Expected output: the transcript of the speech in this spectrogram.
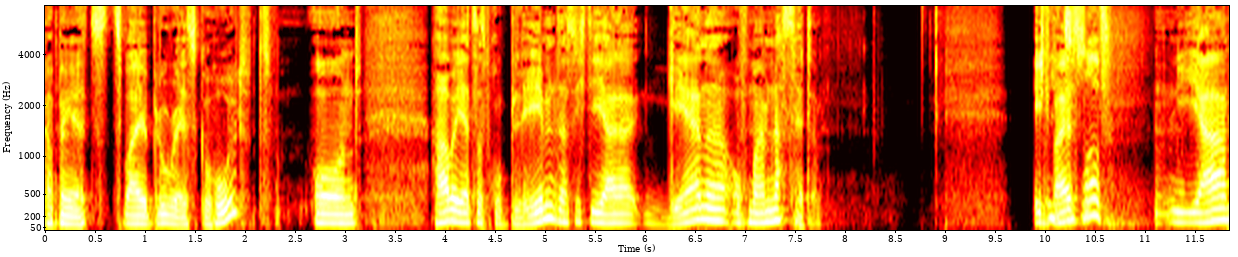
Hab mir jetzt zwei Blu-rays geholt und habe jetzt das Problem, dass ich die ja gerne auf meinem NAS hätte. Ich Liegt weiß. Drauf? Ja,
